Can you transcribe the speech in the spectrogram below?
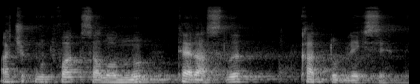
açık mutfak salonlu teraslı kat dubleksi.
